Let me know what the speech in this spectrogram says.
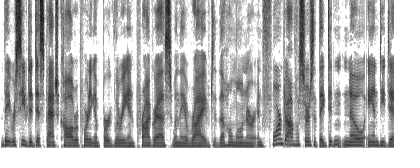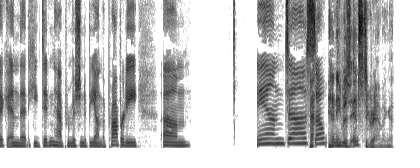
they received a dispatch call reporting a burglary in progress. When they arrived the homeowner informed officers that they didn't know andy dick and that he didn't have permission to be on the property. Um, and uh, so And he was Instagramming it.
